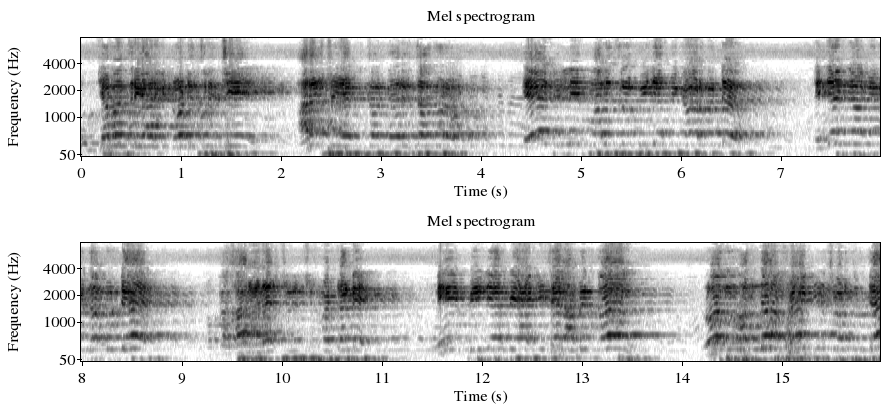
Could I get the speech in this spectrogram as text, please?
ముఖ్యమంత్రి గారికి నోటీసులు ఇచ్చి అరెస్ట్ చేస్తూ ఏ ఢిల్లీ పోలీసులు బీజేపీ గవర్నమెంట్ నిజంగా మీకు దమ్ముంటే ఒక్కసారి అరెస్ట్ చేసి పెట్టండి మీ BJP IT cell Amit Goyal రోజు వందల ఫేక్ న్యూస్ పెడుతుంటే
